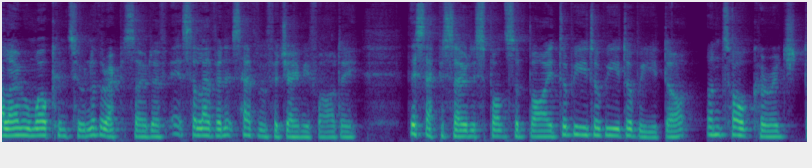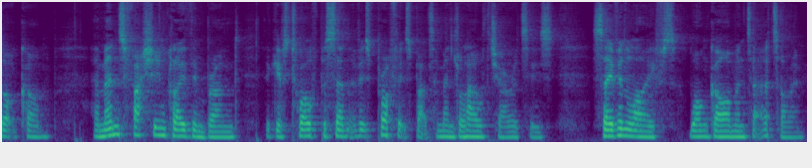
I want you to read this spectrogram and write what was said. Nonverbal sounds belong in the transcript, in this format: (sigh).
Hello and welcome to another episode of It's 11, It's Heaven for Jamie Vardy. This episode is sponsored by www.untoldcourage.com, a men's fashion clothing brand that gives 12% of its profits back to mental health charities, saving lives one garment at a time.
